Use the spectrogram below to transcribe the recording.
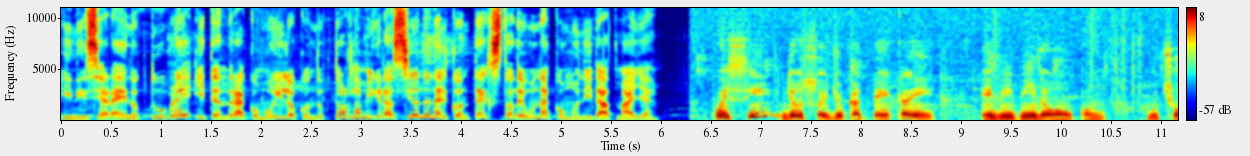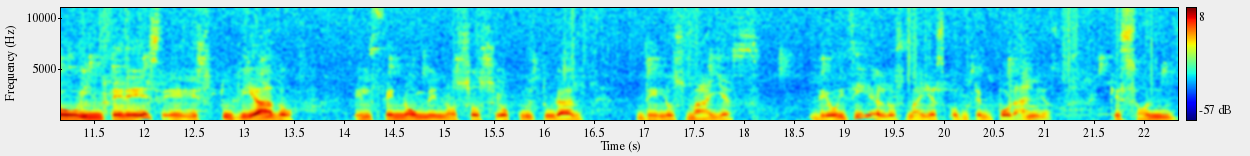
iniciará en octubre y tendrá como hilo conductor la migración en el contexto de una comunidad maya. Pues sí, yo soy yucateca y he vivido con mucho interés, he estudiado el fenómeno sociocultural de los mayas de hoy día, los mayas contemporáneos, que son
